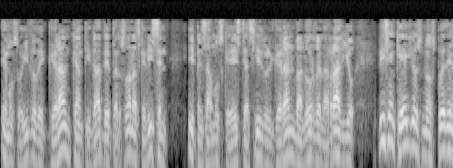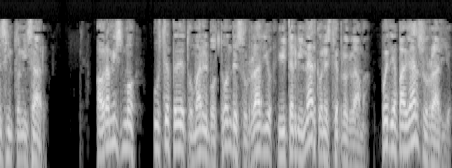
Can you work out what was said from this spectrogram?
Hemos oído de gran cantidad de personas que dicen, y pensamos que este ha sido el gran valor de la radio, dicen que ellos nos pueden sintonizar. Ahora mismo usted puede tomar el botón de su radio y terminar con este programa. Puede apagar su radio.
